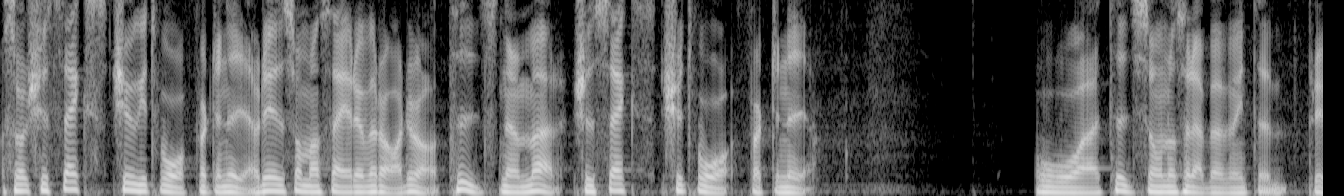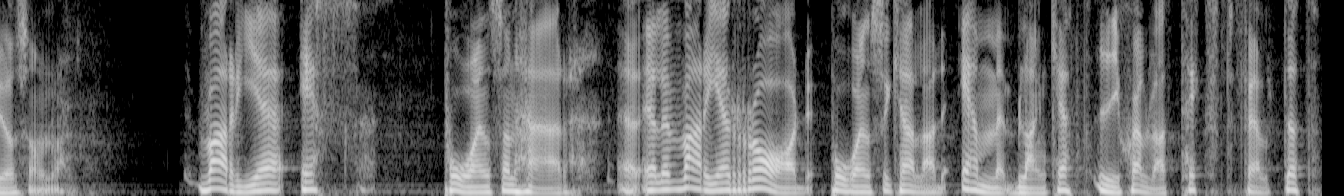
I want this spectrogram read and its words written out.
Så 26 22 49 och det är som man säger över radio då. Tidsnummer 26 22 49. Och tidszon och sådär behöver vi inte bry oss om då. Varje S på en sån här, eller varje rad på en så kallad M-blankett i själva textfältet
